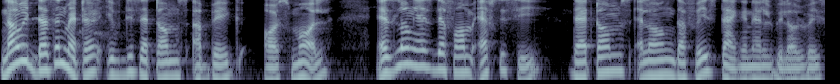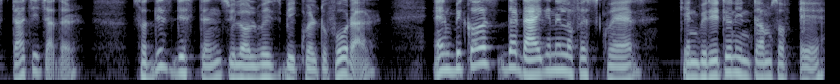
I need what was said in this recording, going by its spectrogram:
Now it doesn't matter if these atoms are big or small as long as they form FCC the atoms along the face diagonal will always touch each other so this distance will always be equal to 4r. And because the diagonal of a square can be written in terms of a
